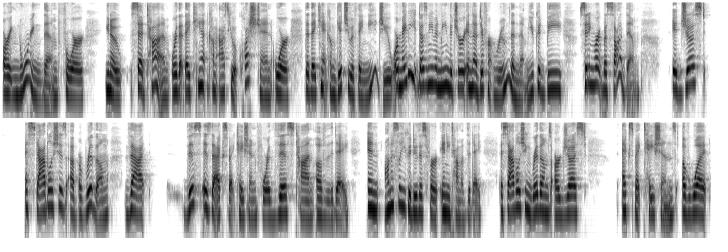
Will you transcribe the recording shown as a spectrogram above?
are ignoring them for you know, said time, or that they can't come ask you a question, or that they can't come get you if they need you. Or maybe it doesn't even mean that you're in a different room than them. You could be sitting right beside them. It just establishes a, a rhythm that this is the expectation for this time of the day. And honestly, you could do this for any time of the day. Establishing rhythms are just expectations of what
